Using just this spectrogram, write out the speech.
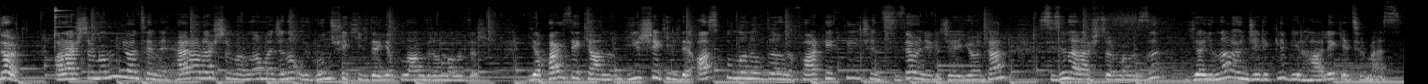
4. Araştırmanın yöntemi her araştırmanın amacına uygun şekilde yapılandırılmalıdır. Yapay zekanın bir şekilde az kullanıldığını fark ettiği için size önereceği yöntem sizin araştırmanızı yayına öncelikli bir hale getirmez.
